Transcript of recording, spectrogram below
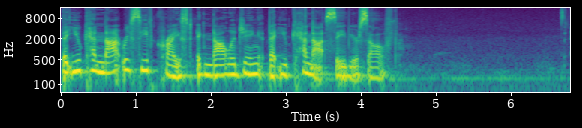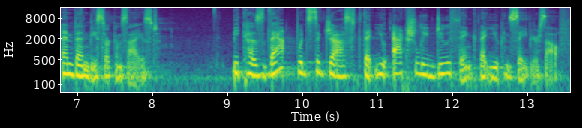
that you cannot receive Christ acknowledging that you cannot save yourself and then be circumcised. Because that would suggest that you actually do think that you can save yourself.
